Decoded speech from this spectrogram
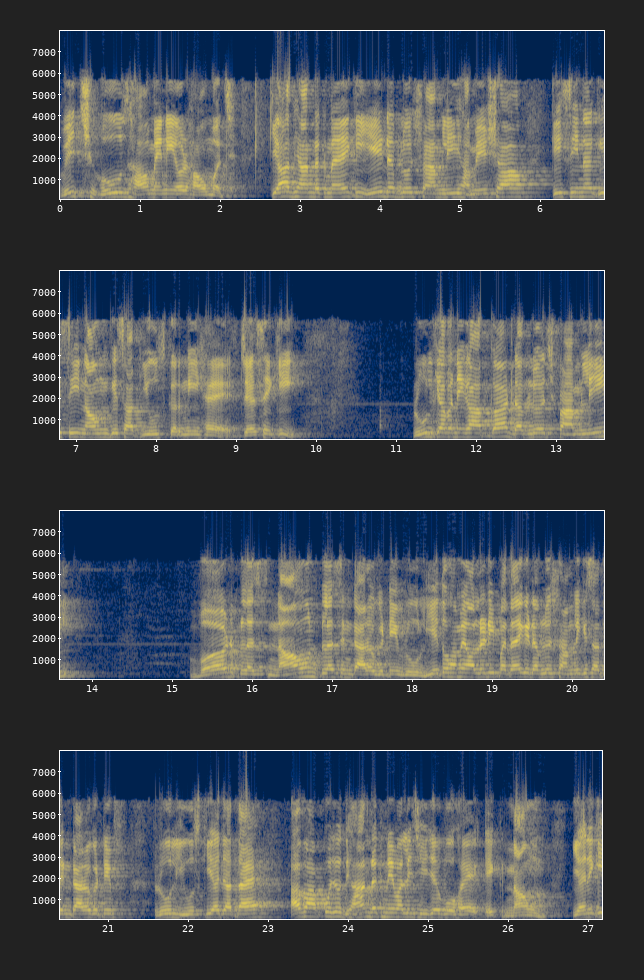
which whose how many और हाउ मच क्या ध्यान रखना है कि ये डब्ल्यू फैमिली हमेशा किसी ना किसी नाउन के साथ यूज़ करनी है। जैसे कि रूल क्या बनेगा आपका? W H family word plus noun plus interrogative rule ये तो हमें ऑलरेडी पता है कि डब्ल्यू फैमिली के साथ इंटारोगेटिव रूल यूज़ किया जाता है। अब आपको जो ध्यान रखने वाली चीज़ है, वो है एक नाउन यानी कि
